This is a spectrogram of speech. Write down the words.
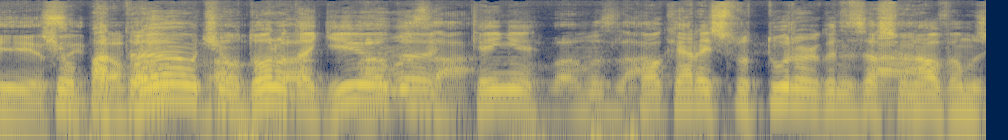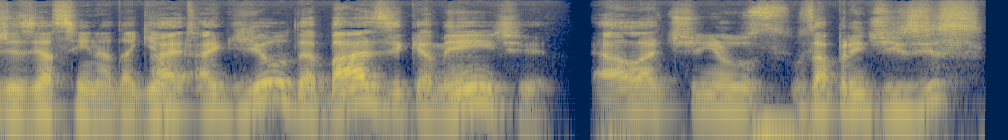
isso, tinha o então patrão, vamos, tinha o dono vamos, da guilda. Vamos lá, quem é, vamos lá. Qual era a estrutura organizacional, ah, vamos dizer assim, né, da guilda? A, a, guilda, basicamente, ela tinha os, os aprendizes,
